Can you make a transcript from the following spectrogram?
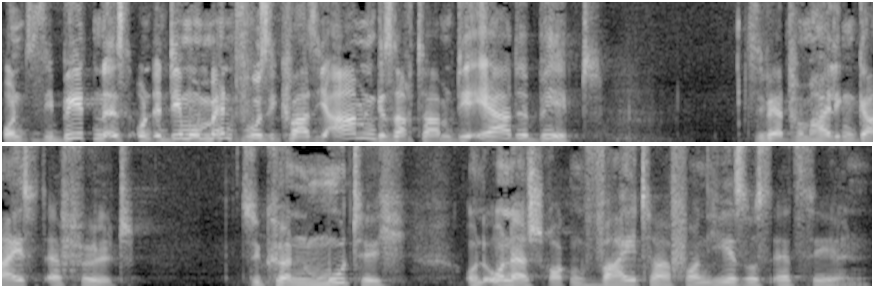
und sie beten es und in dem Moment, wo sie quasi Amen gesagt haben, die Erde bebt. Sie werden vom Heiligen Geist erfüllt. Sie können mutig und unerschrocken weiter von Jesus erzählen,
